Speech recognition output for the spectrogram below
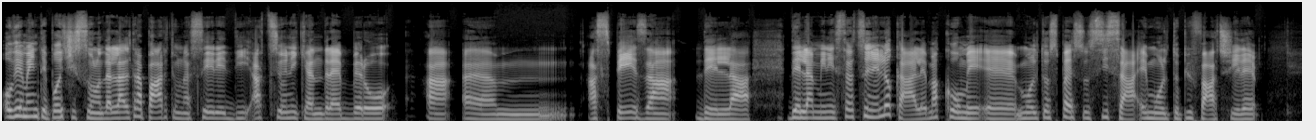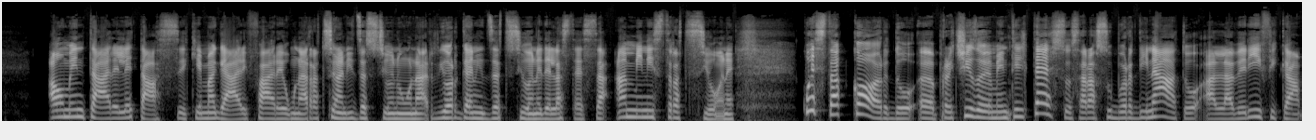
Ovviamente poi ci sono dall'altra parte una serie di azioni che andrebbero a, um, a spesa della, dell'amministrazione locale, ma come eh, molto spesso si sa è molto più facile aumentare le tasse che magari fare una razionalizzazione, una riorganizzazione della stessa amministrazione. Questo accordo, eh, preciso ovviamente il testo, sarà subordinato alla verifica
